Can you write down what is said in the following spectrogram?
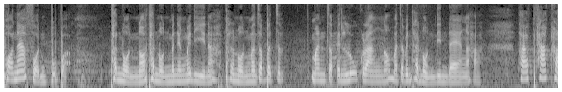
พอหน้าฝนปุ๊บอะถนนเนาะถนนมันยังไม่ดีนะ ถนนมันจะจะมันจะเป็นลูกรังเนาะมันจะเป็นถนนดินแดงอะค่ะ ถ้าถ้าใคร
